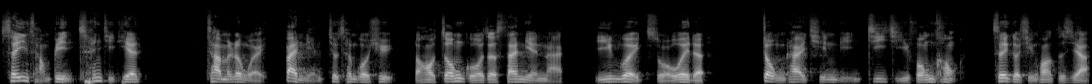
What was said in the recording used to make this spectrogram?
生一场病，撑几天，他们认为半年就撑过去。然后中国这三年来，因为所谓的动态清零、积极风控。这个情况之下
